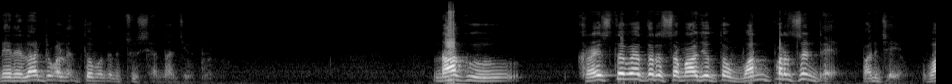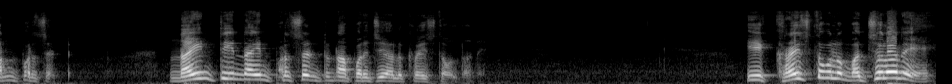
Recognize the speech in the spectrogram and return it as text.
నేను ఇలాంటి వాళ్ళని ఎంతోమందిని చూశాను నా జీవితంలో. నాకు క్రైస్తవేతర సమాజంతో వన్ పర్సెంటే పరిచయం one percent. Ninety nine percent నా పరిచయాలు క్రైస్తవులతోనే. ఈ క్రైస్తవుల మధ్యలోనే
